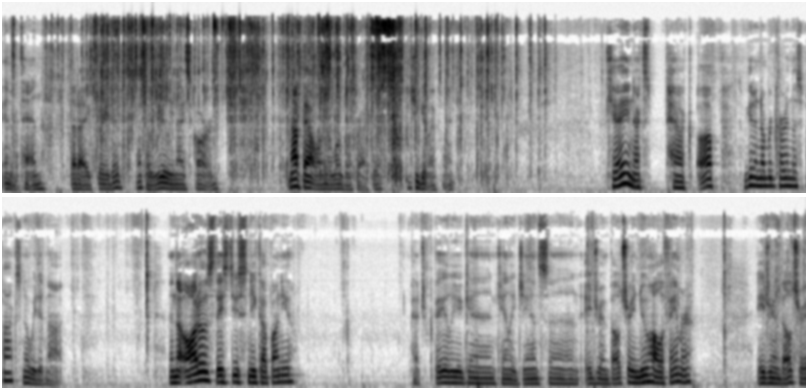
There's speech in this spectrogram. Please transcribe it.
in a 10 that I graded. That's a really nice card. Not that one, the logo fractor. But you get my point. Okay, next pack up. Did we get a numbered card in this box? No, we did not. And the autos, they do sneak up on you. Patrick Bailey again, Kenley Jansen, Adrian Beltre, new Hall of Famer. Adrian Beltre.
